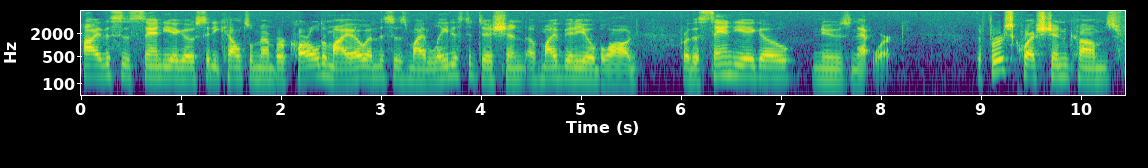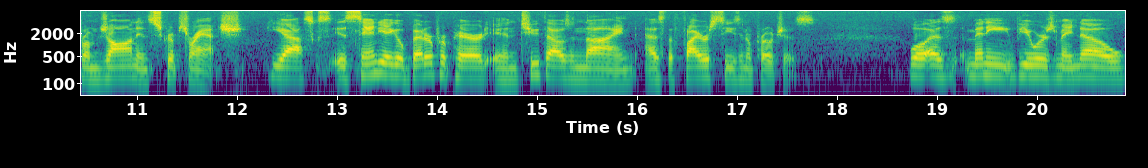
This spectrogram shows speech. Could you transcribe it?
Hi, this is San Diego City Council member Carl DeMaio, and this is my latest edition of my video blog for the San Diego News Network. The first question comes from John in Scripps Ranch. He asks, is San Diego better prepared in 2009 as the fire season approaches? Well, as many viewers may know,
